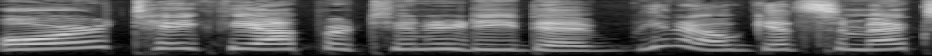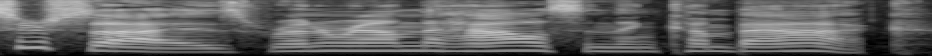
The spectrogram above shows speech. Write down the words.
Or take the opportunity to, you know, get some exercise, run around the house, and then come back.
